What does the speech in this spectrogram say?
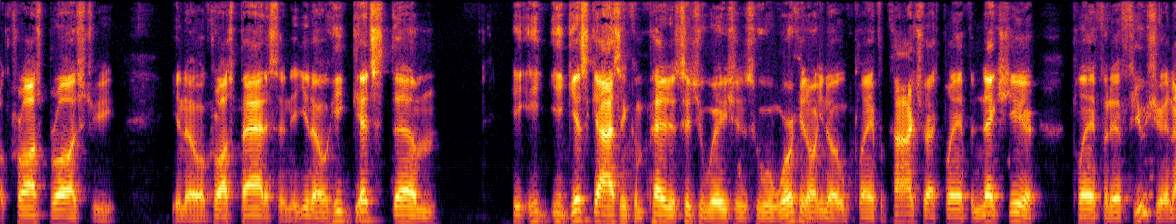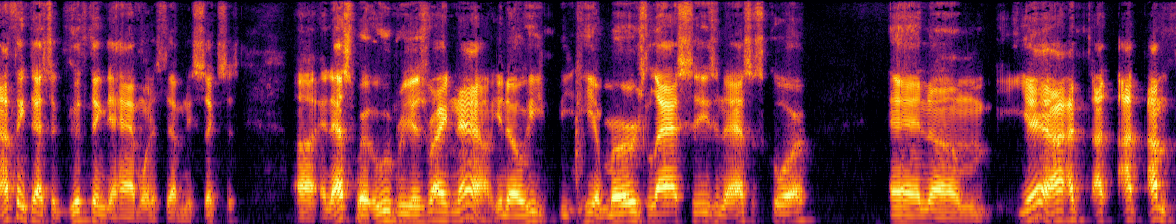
across Broad Street you know, across Pattison. You know, he gets them, he, he, he gets guys in competitive situations who are working on, you know, playing for contract, playing for next year, playing for their future. And I think that's a good thing to have on the 76ers. Uh, and that's where Oubre is right now. You know, he he emerged last season as a scorer. And um, yeah, I, I, I, I'm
